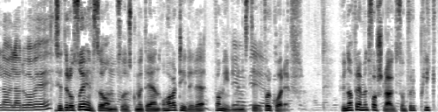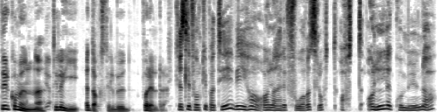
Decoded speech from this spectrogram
Laila høy. Sitter også i helse- og omsorgskomiteen og har vært tidligere familieminister for KrF. Hun har fremmet forslag som forplikter kommunene til å gi et dagstilbud for eldre. Kristelig Folkeparti vi har allerede foreslått at alle kommuner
